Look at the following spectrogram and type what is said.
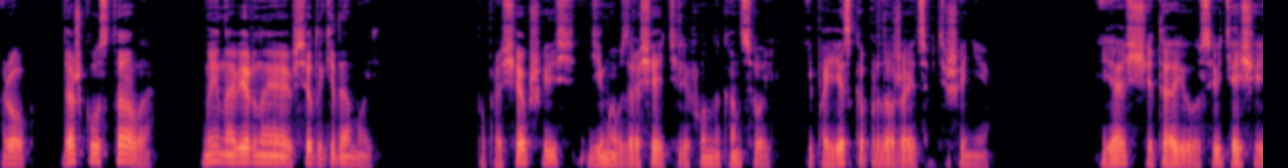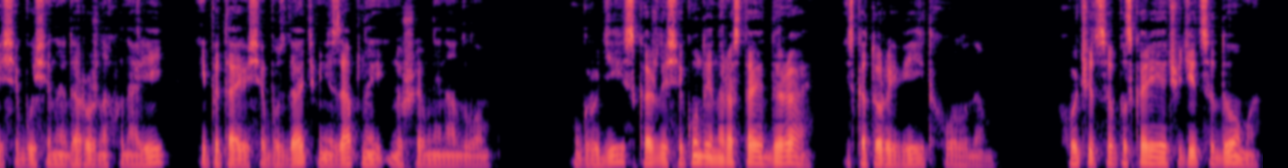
Роб, Дашка устала. Мы, наверное, все-таки домой. Попрощавшись, Дима возвращает телефон на консоль, и поездка продолжается в тишине. Я считаю светящиеся бусины дорожных фонарей и пытаюсь обуздать внезапный душевный надлом. В груди с каждой секундой нарастает дыра, из которой веет холодом. Хочется поскорее очутиться дома,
